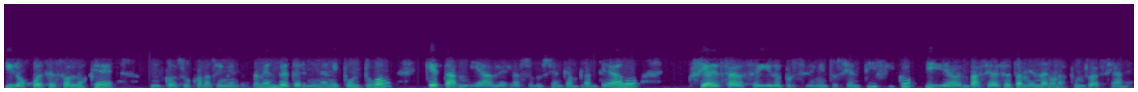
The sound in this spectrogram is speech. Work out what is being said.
y los jueces son los que, con sus conocimientos también, determinan y puntúan qué tan viable es la solución que han planteado, si ha seguido el procedimiento científico y en base a eso también dan unas puntuaciones.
